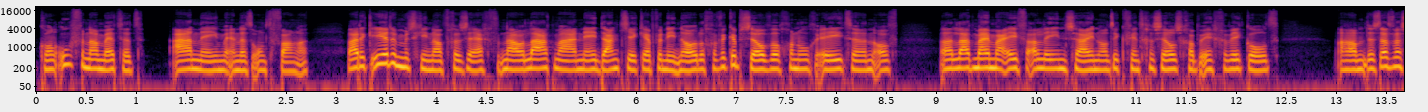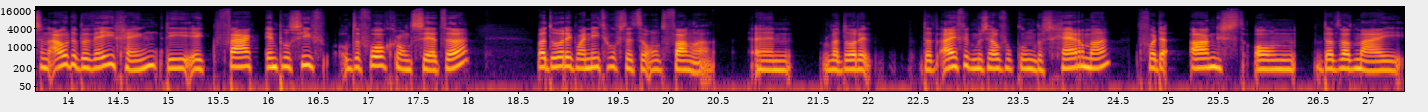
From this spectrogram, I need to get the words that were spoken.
kon oefenen met het aannemen en het ontvangen. Waar ik eerder misschien had gezegd, nou laat maar, nee dank je, ik heb het niet nodig. Of ik heb zelf wel genoeg eten. Of laat mij maar even alleen zijn, want ik vind gezelschap ingewikkeld. Um, dus dat was een oude beweging die ik vaak impulsief op de voorgrond zette. Waardoor ik maar niet hoefde te ontvangen. En waardoor ik dat eigenlijk mezelf ook kon beschermen voor de angst om dat wat mij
